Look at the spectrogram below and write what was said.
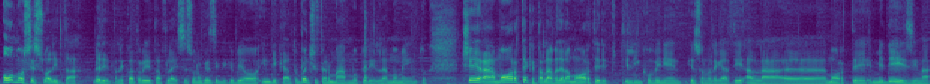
omosessualità. Vedete, le quattro dita flesse sono queste che vi ho indicato. Poi ci fermammo per il momento. C'era Morte che parlava della morte e di tutti gli inconvenienti che sono legati alla eh, morte medesima.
